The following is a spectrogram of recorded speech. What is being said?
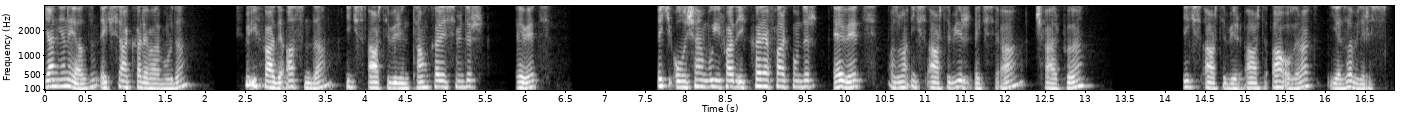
Yan yana yazdım. Eksi a kare var burada. Şu ifade aslında x artı 1'in tam karesi midir? Evet. Peki oluşan bu ifade iki kare farkı mıdır? Evet. O zaman x artı 1 eksi a çarpı x artı 1 artı a olarak yazabiliriz.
